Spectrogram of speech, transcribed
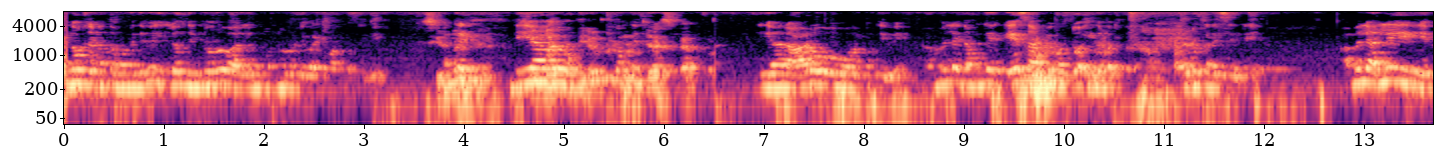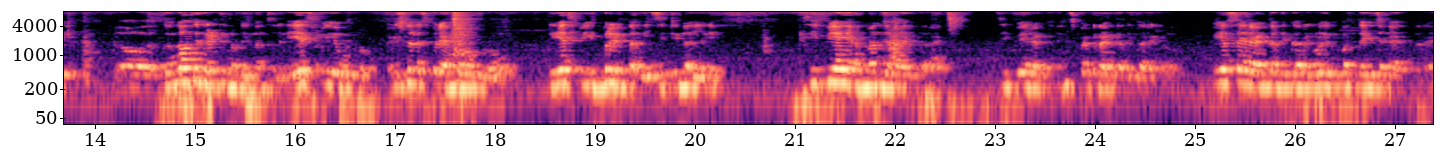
ಇನ್ನೂರು ಜನ ತೊಗೊಂಡಿದ್ದೀವಿ ಇಲ್ಲೊಂದು ಇನ್ನೂರು ಅಲ್ಲೊಂದು ಮುನ್ನೂರು ಡಿವೈಡ್ ಮಾಡ್ಕೊತೀವಿ. ಅಂದರೆ ಡಿ ಆರ್ ಡಿ ಆರ್ ಆರು ಹಾಕೋತೀವಿ ಆಮೇಲೆ ನಮಗೆ ಕೆ ಎಸ್ ಆರ್ ಪಿ ಒಟ್ಟು ಐದು ಬರ್ತದೆ. ಎರಡು ಕಡೆ ಸೇರಿ. ಆಮೇಲೆ ಅಲ್ಲಿ ಆ, ಗಂಗಾವತಿಗೆ ಹೇಳ್ತೀನಿ ನೋಡಿ ಇನ್ನೊಂದ್ಸಲ. ಎ ಎಸ್ ಪಿ ಒಬ್ಬರು ಅಡಿಷನಲ್ ಎಸ್ ಪಿ ರ್ಯಾಂಕ್ ಒಬ್ಬರು ಡಿ ಎಸ್ ಪಿ ಇಬ್ಬರು ಇರ್ತಾರೆ ಈ ಸಿಟಿನಲ್ಲಿ ಸಿ ಪಿ ಐ ಹನ್ನೊಂದು ಜನ ಇರ್ತಾರೆ. C P I rank inspector rank ಅಧಿಕಾರಿಗಳು. ಪಿ ಎಸ್ ಐ ರ್ಯಾಂಕ್ ಅಧಿಕಾರಿಗಳು ಇಪ್ಪತ್ತೈದು ಜನ ಇರ್ತಾರೆ.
